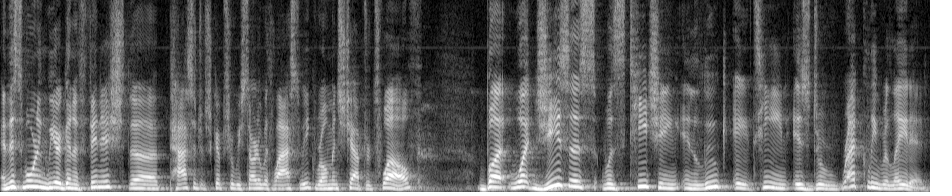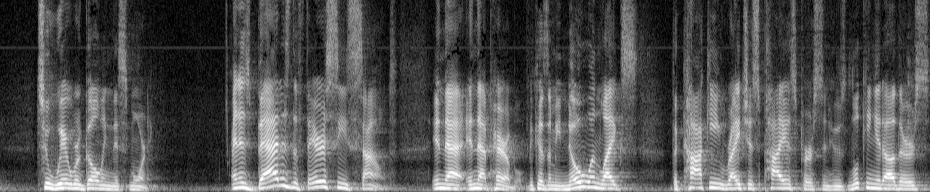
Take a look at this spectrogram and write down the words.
And this morning we are going to finish the passage of scripture we started with last week, Romans chapter 12. But what Jesus was teaching in Luke 18 is directly related to where we're going this morning. And as bad as the Pharisees sound in that, in that parable, because I mean, no one likes the cocky, righteous, pious person who's looking at others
